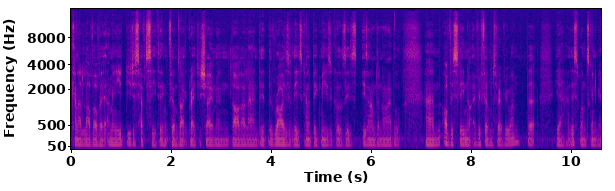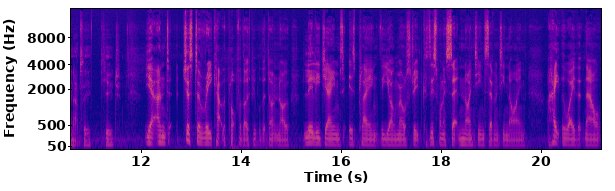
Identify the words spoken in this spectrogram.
kind of love of it. I mean, you, you just have to see thing, films like Greatest Showman, La La Land. The, the rise of these kind of big musicals is is undeniable. Um, obviously, not every film's for everyone, but yeah, this one's going to be an absolutely huge. Yeah, and just to recap the plot for those people that don't know, Lily James is playing the young Meryl Streep because this one is set in 1979. I hate the way that now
